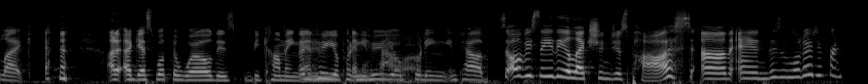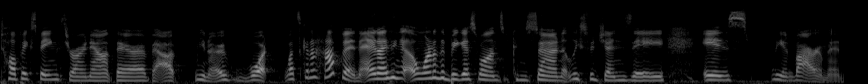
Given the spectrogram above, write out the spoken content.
like. I, I guess what the world is becoming And who you're putting and in who you're power. putting in power. So obviously the election just passed, um, and there's a lot of different topics being thrown out there about you know what what's going to happen. And I think one of the biggest ones of concern, at least for Gen Z, is the environment.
